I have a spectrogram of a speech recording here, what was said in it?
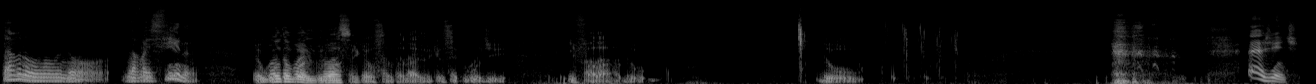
tava no, no, na voz fina. Eu, gosto da voz grossa, que é o Satanás, que eu sempre gosto de, de falar do. Do. é, gente.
